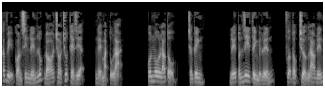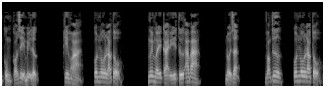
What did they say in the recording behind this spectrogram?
các vị còn xin đến lúc đó cho chút thể diện nể mặt tụ lại. Côn ngô lão tổ chân kinh. Đế tuấn di tình biệt luyến phượng tộc trưởng lão đến cùng có gì mị lực? Khi hòa côn ngô lão tổ. Ngươi mấy cái ý tứ a ba? Nổi giận. Vọng thương côn ngô lão tổ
